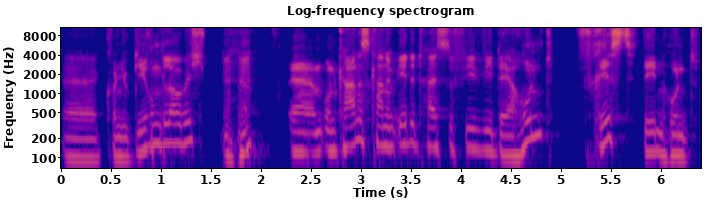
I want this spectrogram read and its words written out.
äh, Konjugierung, glaube ich. Mhm. Ähm, und Canis Canem Edit heißt so viel wie der Hund frisst den Hund.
